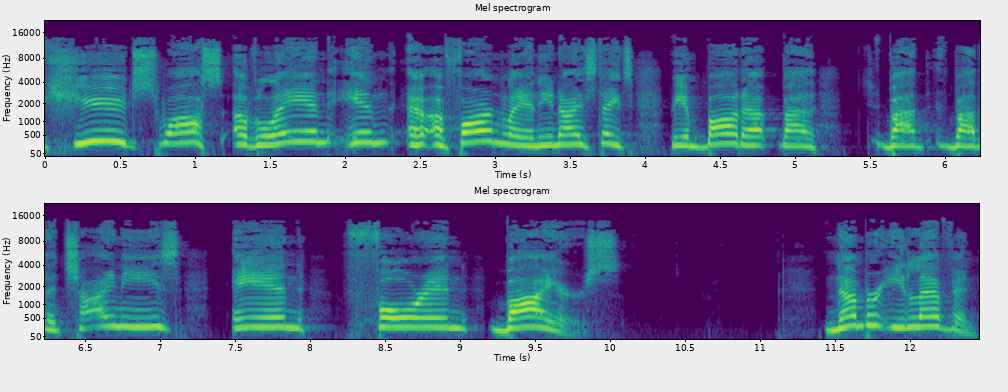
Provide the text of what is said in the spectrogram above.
huge swaths of land in uh, farmland in the United States being bought up by by by the Chinese and foreign buyers. Number 11.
